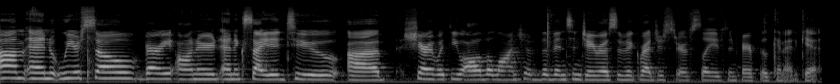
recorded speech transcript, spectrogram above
Um, and we are so very honored and excited to uh, share with you all the launch of the Vincent J. Rosivach Register of Slaves in Fairfield, Connecticut.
